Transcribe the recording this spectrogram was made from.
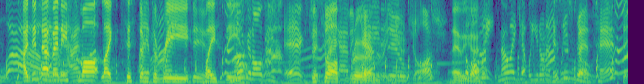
Wow. I didn't have any smart like system to plenty to do. replace these. Look at all these eggs Just that you saw actually through 'em. gathered here, Josh. There we so, go. Oh wait, now I get why you don't have This is fantastic.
